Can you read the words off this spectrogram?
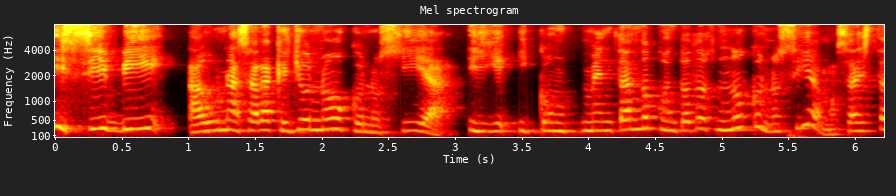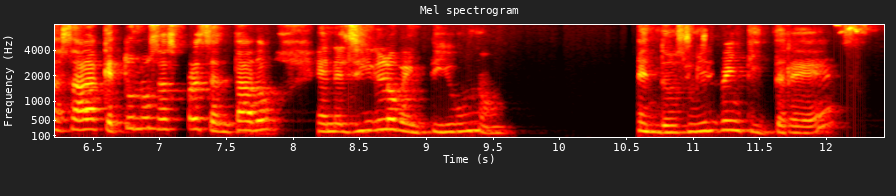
y sí vi a una Sara que yo no conocía y, comentando con todos, no conocíamos a esta Sara que tú nos has presentado en el siglo XXI, en 2023,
